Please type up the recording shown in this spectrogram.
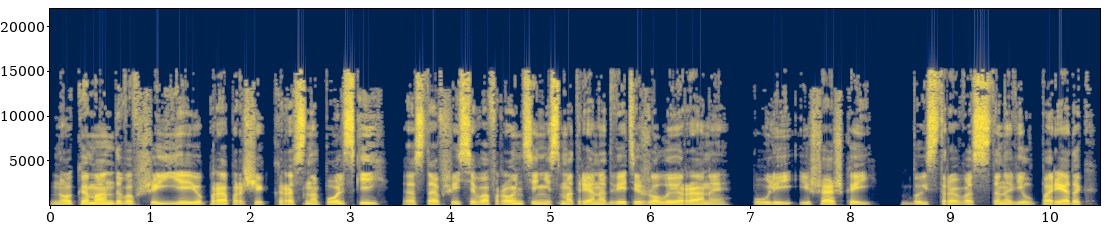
но командовавший ею прапорщик Краснопольский оставшийся во фронте, несмотря на две тяжелые раны, пулей и шашкой, быстро восстановил порядок,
